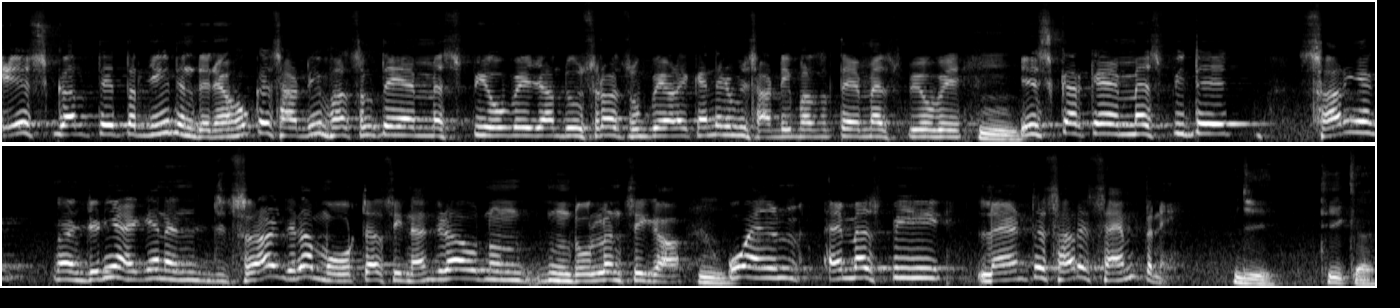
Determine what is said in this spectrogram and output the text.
ਇਸ ਗੱਲ ਤੇ ਤਰਜੀਹ ਦਿੰਦੇ ਨੇ ਉਹ ਕਿ ਸਾਡੀ ਫਸਲ ਤੇ ਐਮਐਸਪੀ ਹੋਵੇ ਜਾਂ ਦੂਸਰਾ ਸੂਬੇ ਵਾਲੇ ਕਹਿੰਦੇ ਨੇ ਵੀ ਸਾਡੀ ਫਸਲ ਤੇ ਐਮਐਸਪੀ ਹੋਵੇ। ਇਸ ਕਰਕੇ ਐਮਐਸਪੀ ਤੇ ਸਾਰੀਆਂ ਜਿਹੜੀਆਂ ਹੈਗੀਆਂ ਨੇ ਸਾਰਾ ਜਿਹੜਾ ਮੋਰਚਾ ਸੀ ਨਾ ਜਿਹੜਾ ਉਹ ਅੰਦ- ਅੰਦੋਲਨ ਸੀਗਾ ਉਹ ਐਮਐਸਪੀ ਲੈਣ ਤੇ ਸਾਰੇ ਸਹਿਮਤ ਨੇ। ਜੀ ਠੀਕ ਹੈ।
